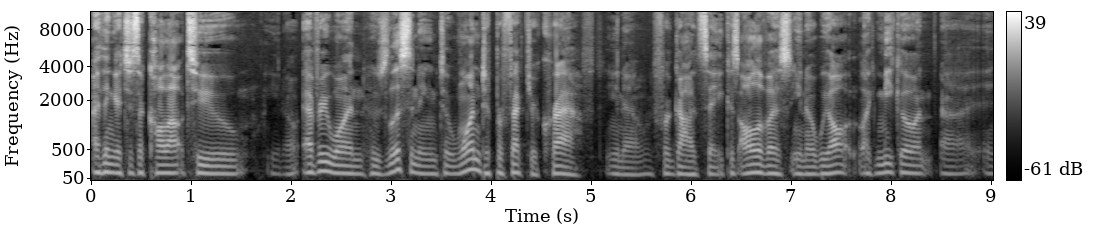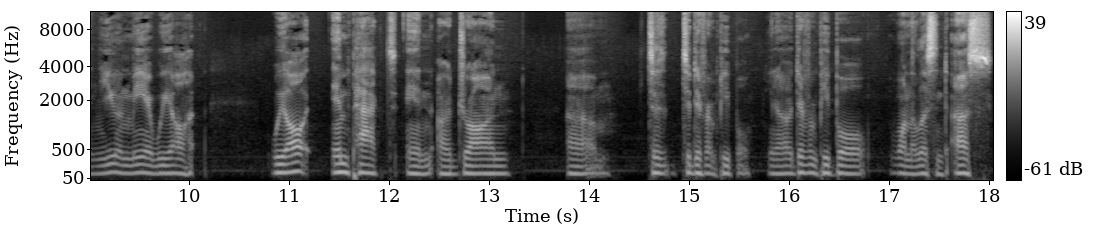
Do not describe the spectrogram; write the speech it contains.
I think it's just a call out to you know everyone who's listening to one to perfect your craft you know for god's sake. Because all of us you know we all like miko and uh, and you and me we all we all impact and are drawn um, to to different people. You know different people want to listen to us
